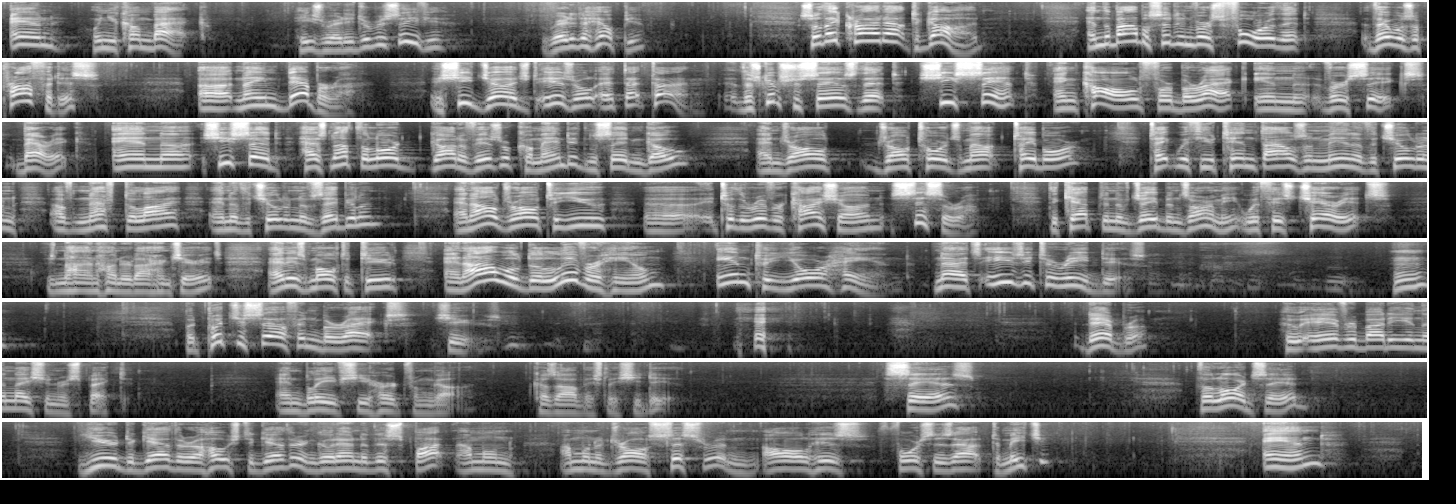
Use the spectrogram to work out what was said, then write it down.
And when you come back, He's ready to receive you, ready to help you. So they cried out to God, and the Bible said in verse 4 that there was a prophetess uh, named Deborah, and she judged Israel at that time. The scripture says that she sent and called for Barak in verse 6, Barak, and uh, she said, Has not the Lord God of Israel commanded and said, Go and draw, draw towards Mount Tabor? Take with you 10,000 men of the children of Naphtali and of the children of Zebulun, and I'll draw to you uh, to the river Kishon Sisera, the captain of Jabin's army, with his chariots, his 900 iron chariots, and his multitude, and I will deliver him into your hand. Now it's easy to read this. Hmm? But put yourself in Barak's shoes. Deborah, who everybody in the nation respected and believed she heard from God, because obviously she did, says, The Lord said, You're to gather a host together and go down to this spot. I'm going I'm to draw Sisera and all his forces out to meet you. And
